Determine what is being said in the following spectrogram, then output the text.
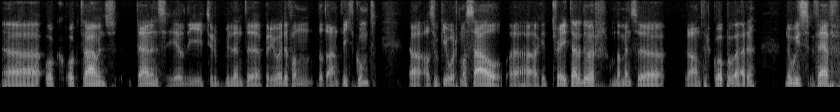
Uh, ook, ook trouwens, tijdens heel die turbulente periode van dat aan het licht komt, Azuki wordt massaal getrade daardoor, omdat mensen aan het verkopen waren. Nog eens vijf,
